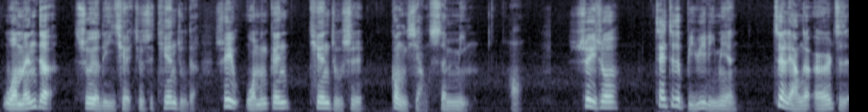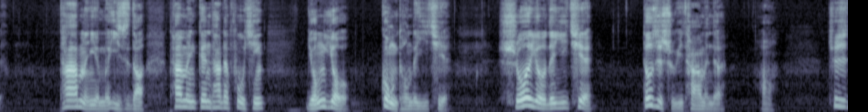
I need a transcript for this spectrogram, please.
我们的所有的一切就是天主的。所以我们跟天主是共享生命。哦，所以说，在这个比喻里面，这两个儿子，他们有没有意识到，他们跟他的父亲拥有共同的一切，所有的一切都是属于他们的啊。就是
